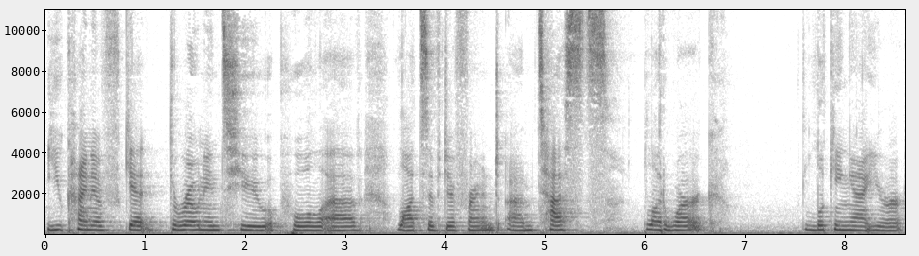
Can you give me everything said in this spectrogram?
you kind of get thrown into a pool of lots of different um, tests, blood work, looking at your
